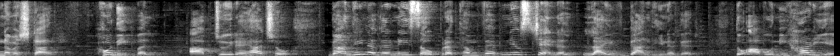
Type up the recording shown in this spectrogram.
નમસ્કાર. હું દીપલ. આપ જોઈ રહ્યા છો ગાંધીનગરની સૌપ્રથમ web news channel live Gandhinagar. તો આવો નિહાળીએ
